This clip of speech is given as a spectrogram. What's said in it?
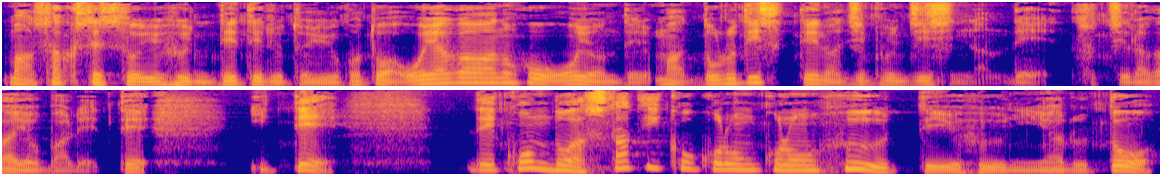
まあ、サクセスという風に出てるということは、親側の方を読んでる。まあ、ドルディスっていうのは自分自身なんで、そちらが呼ばれていて、で、今度はスタティックコロンコロン風っていう風にやると、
